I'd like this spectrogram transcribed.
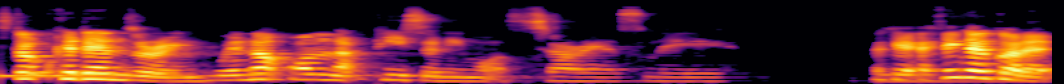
Stop cadenzering. We're not on that piece anymore. Seriously. Okay, I think I've got it.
